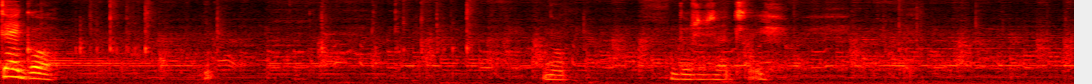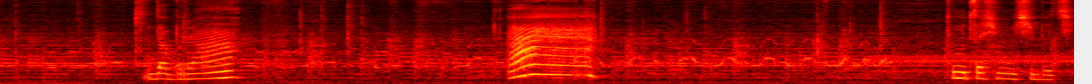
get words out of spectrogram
tego. No, dużo rzeczy. Dobra. A! Tu coś musi być.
